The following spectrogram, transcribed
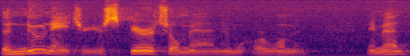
the new nature, your spiritual man or woman. Amen?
